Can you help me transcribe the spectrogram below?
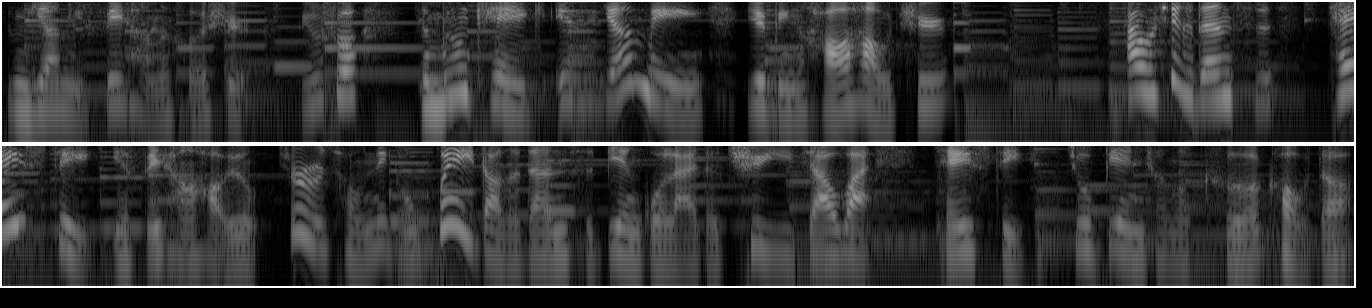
用 yummy 非常的合适。比如说 the mooncake is yummy，月饼好好吃。还有这个单词 tasty 也非常好用，就是从那个味道的单词变过来的，去一加 y，tasty 就变成了可口的。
